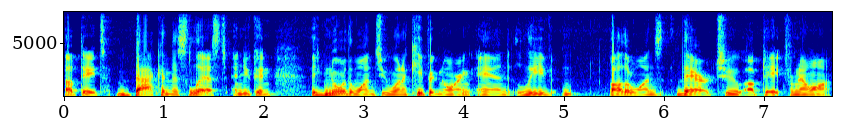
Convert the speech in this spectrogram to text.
updates back in this list and you can ignore the ones you want to keep ignoring and leave other ones there to update from now on.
